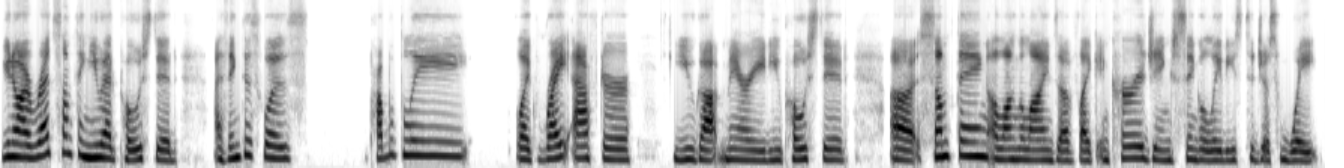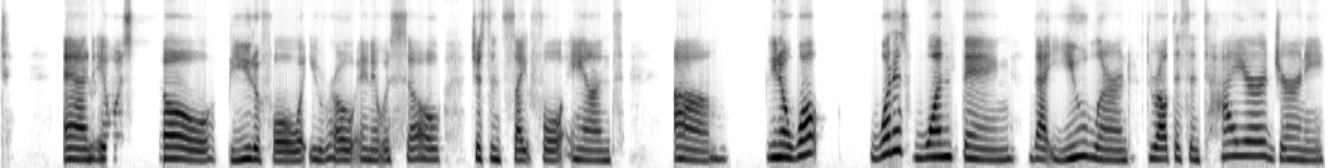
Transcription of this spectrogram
you know, I read something you had posted. I think this was probably like right after you got married. You posted uh, something along the lines of like encouraging single ladies to just wait. And mm-hmm. it was so beautiful what you wrote, and it was so just insightful. And, um, you know, what what is one thing that you learned throughout this entire journey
